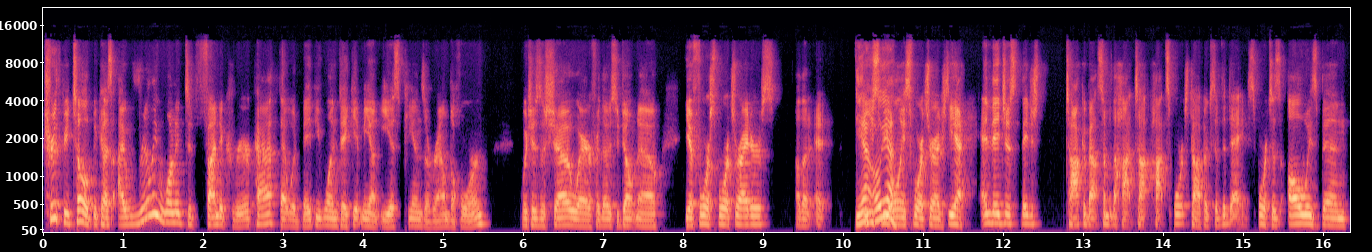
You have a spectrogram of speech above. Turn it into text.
truth be told, because I really wanted to find a career path that would maybe one day get me on ESPN's Around the Horn which is a show where, for those who don't know, you have four sports writers. Although yeah, oh, the yeah. only sports writers, yeah, and they just they just talk about some of the hot top, hot sports topics of the day. Sports has always been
